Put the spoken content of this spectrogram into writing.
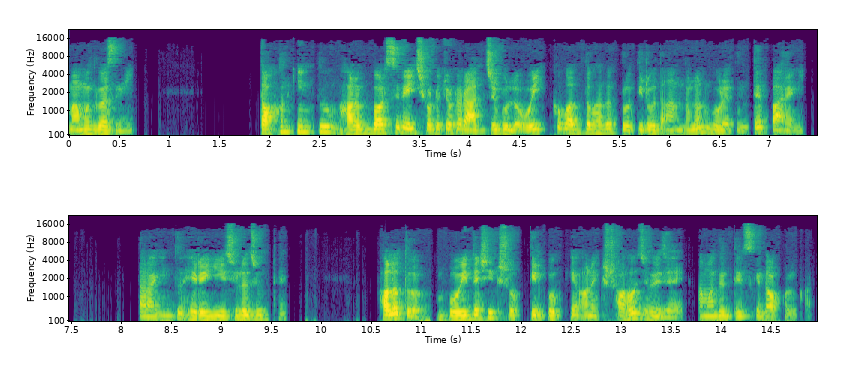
মামুদ গজনি, তখন কিন্তু ভারতবর্ষের এই ছোট ছোট রাজ্যগুলো ঐক্যবদ্ধভাবে প্রতিরোধ আন্দোলন গড়ে তুলতে পারেনি। তারা কিন্তু হেরে গিয়েছিল যুদ্ধে। ফলত বৈদেশিক শক্তির পক্ষে অনেক সহজ হয়ে যায় আমাদের দেশকে দখল করা।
